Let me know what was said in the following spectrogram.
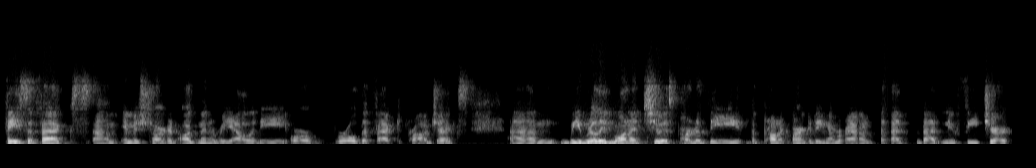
face effects, um, image target augmented reality, or world effect projects. Um, we really wanted to, as part of the the product marketing around that that new feature,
